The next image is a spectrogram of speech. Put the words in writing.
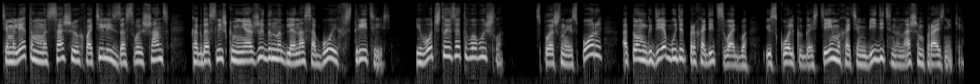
Тем летом мы с Сашей ухватились за свой шанс когда слишком неожиданно для нас обоих встретились. И вот что из этого вышло. Сплошные споры о том, где будет проходить свадьба и сколько гостей мы хотим видеть на нашем празднике.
